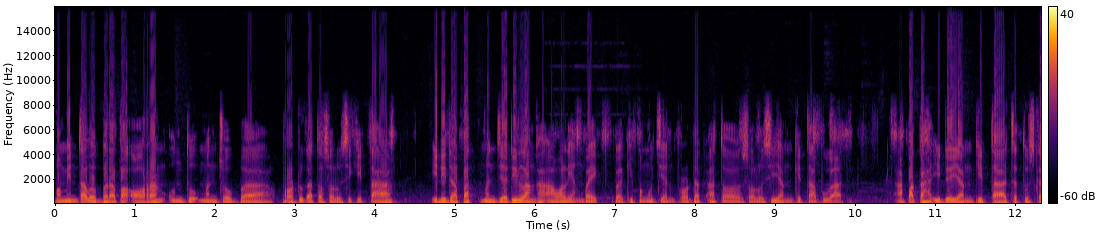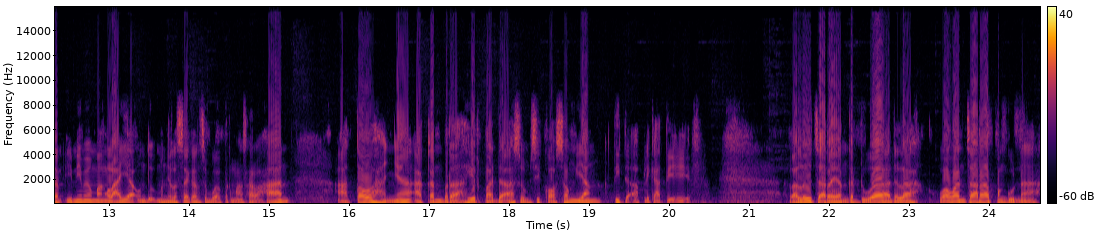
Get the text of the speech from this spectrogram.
meminta beberapa orang untuk mencoba produk atau solusi kita ini dapat menjadi langkah awal yang baik bagi pengujian produk atau solusi yang kita buat. Apakah ide yang kita cetuskan ini memang layak untuk menyelesaikan sebuah permasalahan atau hanya akan berakhir pada asumsi kosong yang tidak aplikatif? Lalu cara yang kedua adalah wawancara pengguna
